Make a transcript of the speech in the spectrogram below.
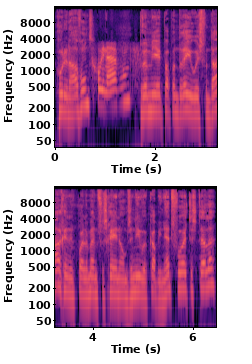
Goedenavond. Goedenavond. Premier Papandreou is vandaag in het parlement verschenen... om zijn nieuwe kabinet voor te stellen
